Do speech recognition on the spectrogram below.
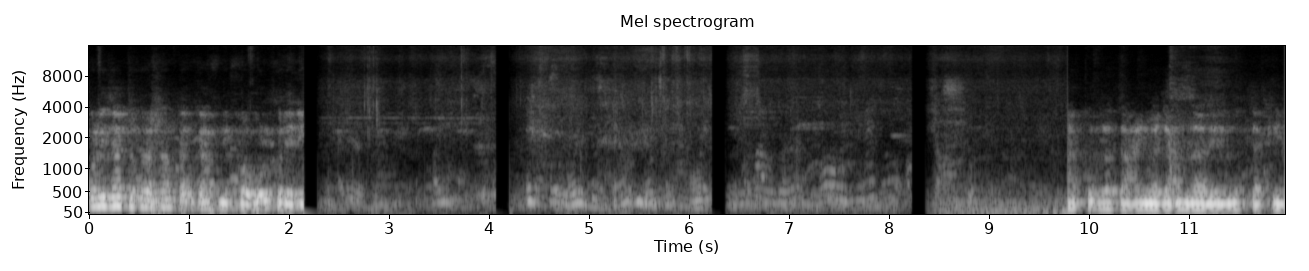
কলিজার টুকরা সন্তানকে আপনি কবুল করে নিন قرة عين وجعلنا للمتقين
